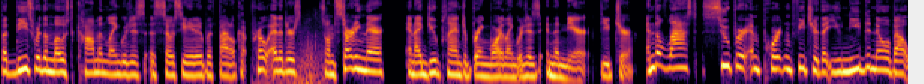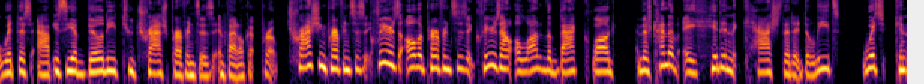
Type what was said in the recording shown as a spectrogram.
but these were the most common languages associated with Final Cut Pro editors. So I'm starting there and I do plan to bring more languages in the near future. And the last super important feature that you need to know about with this app is the ability to trash preferences in Final Cut Pro. Trashing preferences clears all the preferences, it clears out a lot of the backlog, and there's kind of a hidden cache that it deletes which can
